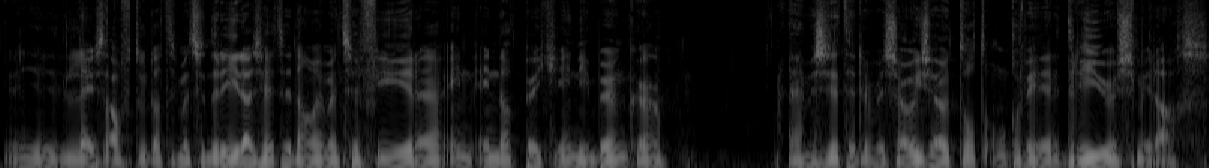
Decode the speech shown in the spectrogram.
Je leest af en toe dat ze met z'n drieën daar zitten, dan weer met z'n vieren in, in dat putje, in die bunker. En we zitten er sowieso tot ongeveer drie uur 's middags.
